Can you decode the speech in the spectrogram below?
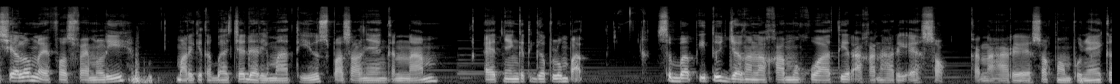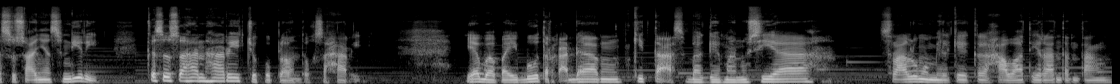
Shalom Levos Family, mari kita baca dari Matius pasalnya yang ke-6, ayatnya yang ke-34. Sebab itu janganlah kamu khawatir akan hari esok, karena hari esok mempunyai kesusahannya sendiri. Kesusahan hari cukuplah untuk sehari. Ya Bapak Ibu, terkadang kita sebagai manusia selalu memiliki kekhawatiran tentang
